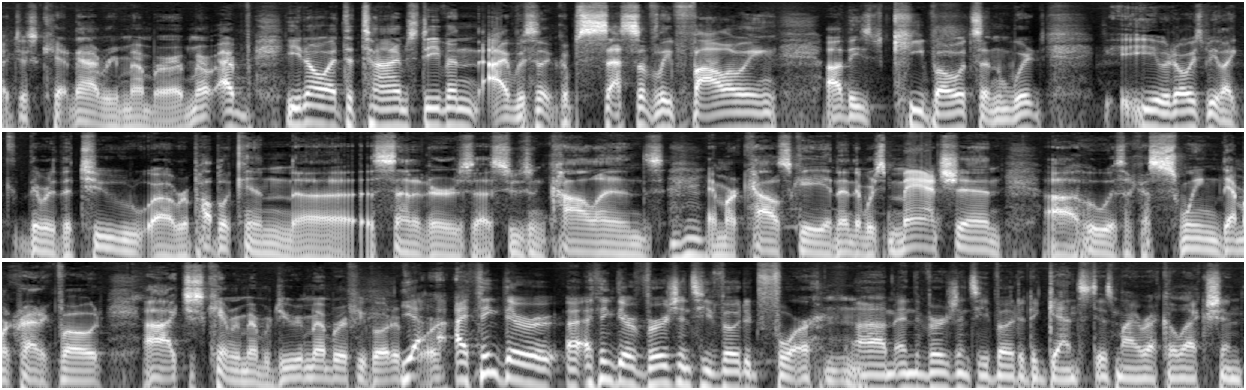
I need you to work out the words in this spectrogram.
I just can't not remember. I remember I, you know, at the time, Stephen, I was like, obsessively following uh, these key votes, and we'd, you would always be like, there were the two uh, Republican uh, senators, uh, Susan Collins mm-hmm. and Murkowski, and then there was Manchin, uh, who was like a swing Democratic vote. I just can't remember. Do you remember if he voted yeah, for? Yeah, I think there. I think there are versions he voted for, mm-hmm. um, and the versions he voted against is my recollection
